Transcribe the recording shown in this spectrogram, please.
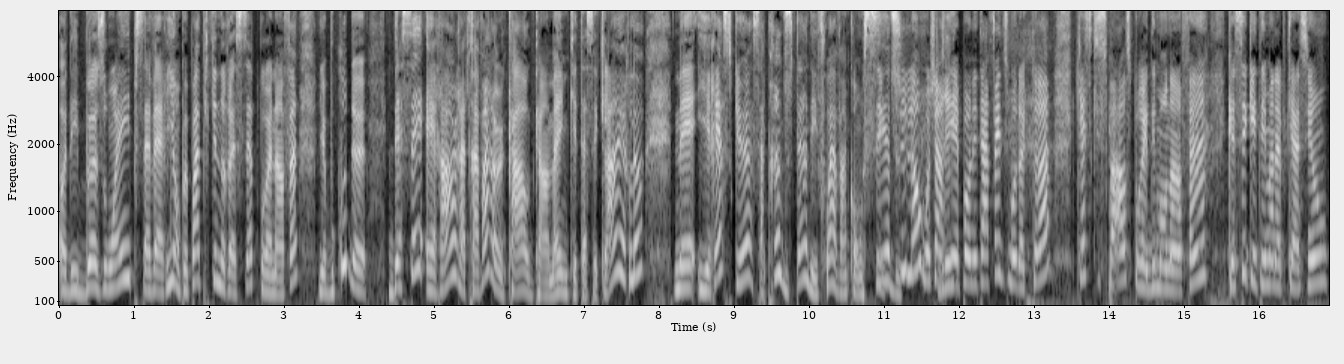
a des besoins, puis ça varie. On peut pas appliquer une recette pour un enfant. Il y a beaucoup de d'essais erreurs à travers un cadre quand même qui est assez clair là. Mais il reste que ça prend du temps des fois avant qu'on cible. C'est-tu long? Moi, j'en reviens pas. On est à la fin du mois d'octobre. Qu'est-ce qui se passe pour aider mon enfant? Qu'est-ce qui a été mon application?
